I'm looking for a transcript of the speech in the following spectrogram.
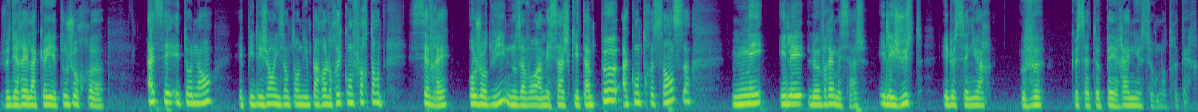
je dirais, l'accueil est toujours euh, assez étonnant. Et puis, les gens, ils entendent une parole réconfortante. C'est vrai, aujourd'hui, nous avons un message qui est un peu à contresens, mais il est le vrai message. Il est juste et le Seigneur veut que cette paix règne sur notre terre.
